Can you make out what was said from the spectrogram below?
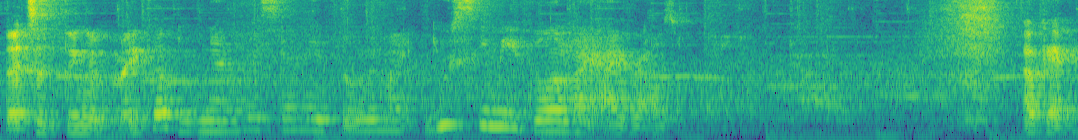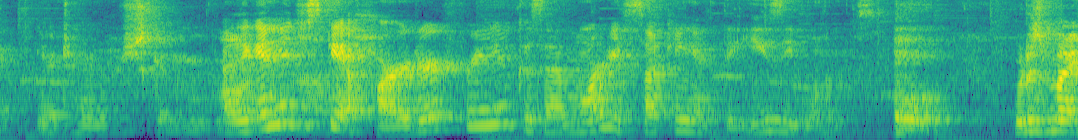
That's a thing of makeup? You've never seen me fill in my. You see me fill in my eyebrows. Okay, your turn. I'm just gonna move on. Are they gonna just get harder for you? Because I'm already sucking at the easy ones. Oh, what is my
